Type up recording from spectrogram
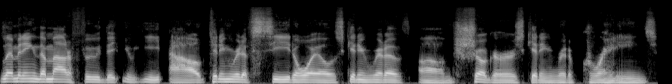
limiting the amount of food that you eat out, getting rid of seed oils, getting rid of um, sugars, getting rid of grains,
